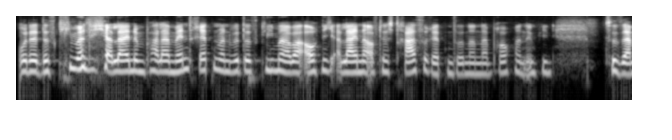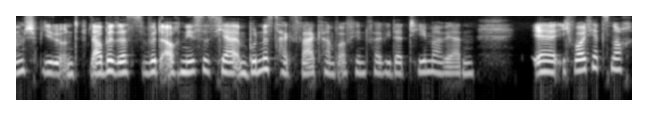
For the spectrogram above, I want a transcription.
oder das Klima nicht alleine im Parlament retten, man wird das Klima aber auch nicht alleine auf der Straße retten, sondern da braucht man irgendwie ein Zusammenspiel und ich glaube, das wird auch nächstes Jahr im Bundestagswahlkampf auf jeden Fall wieder Thema werden. Äh, ich wollte jetzt noch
